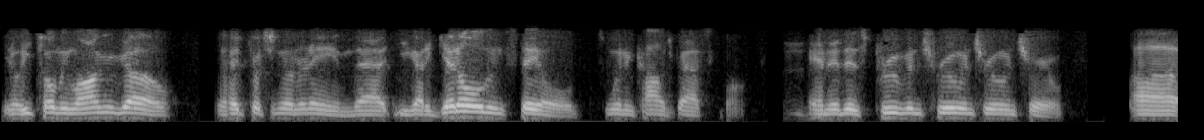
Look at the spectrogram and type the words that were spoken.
You know, he told me long ago, the head coach of Notre Dame, that you got to get old and stay old to win in college basketball. Mm-hmm. And it has proven true and true and true uh,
